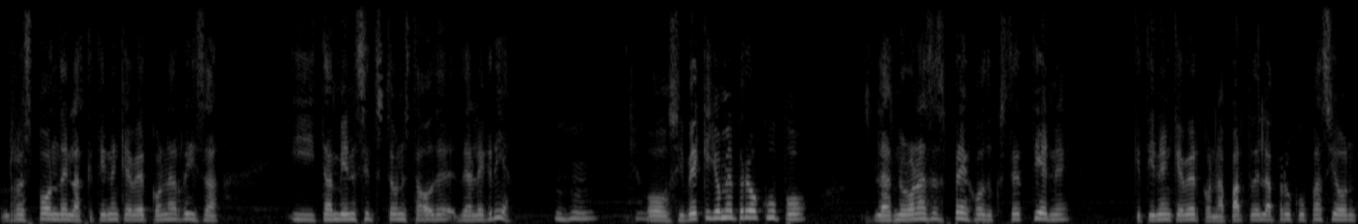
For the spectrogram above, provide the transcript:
responden, las que tienen que ver con la risa, y también siente usted un estado de, alegría. O si ve que yo me preocupo, las neuronas espejo de que usted tiene, que tienen que ver con la parte de la preocupación,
